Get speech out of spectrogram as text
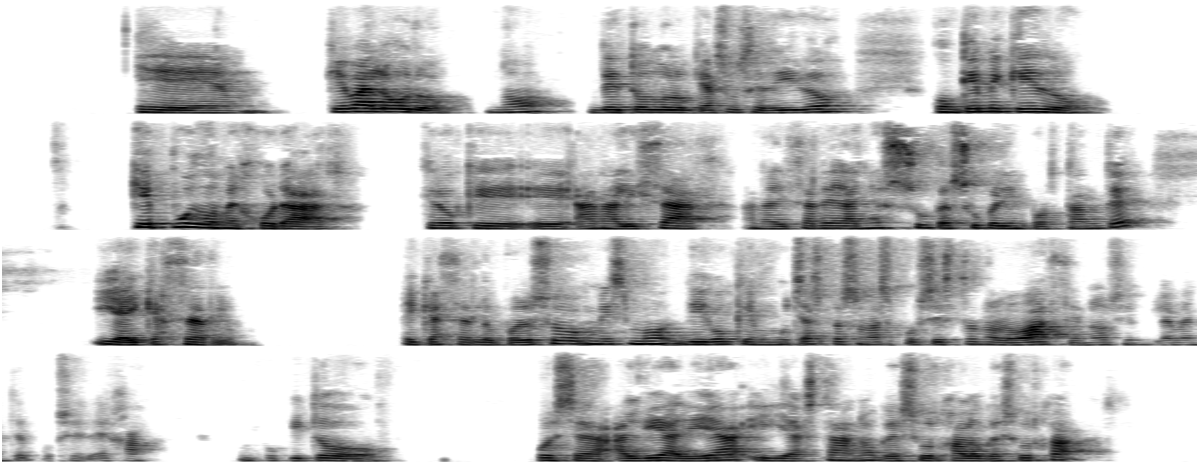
eh, qué valoro ¿no? de todo lo que ha sucedido, con qué me quedo, qué puedo mejorar. Creo que eh, analizar, analizar el año es súper, súper importante y hay que hacerlo hay que hacerlo. Por eso mismo digo que muchas personas pues esto no lo hacen, ¿no? Simplemente pues se deja un poquito pues al día a día y ya está, ¿no? Que surja lo que surja.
